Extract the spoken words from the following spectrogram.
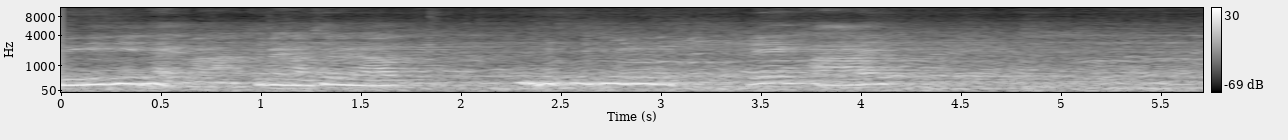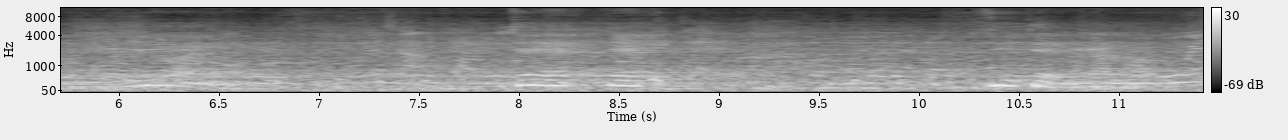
มีนี่ที่แท็กมาใช่ไหมครับใช่ไหมครับ เลขท้ายวันนี้วันที่เท่าไหร่เหรอเจ็ดเจ็ดสี่เจ็ดแล้วกันครับอุ้ย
